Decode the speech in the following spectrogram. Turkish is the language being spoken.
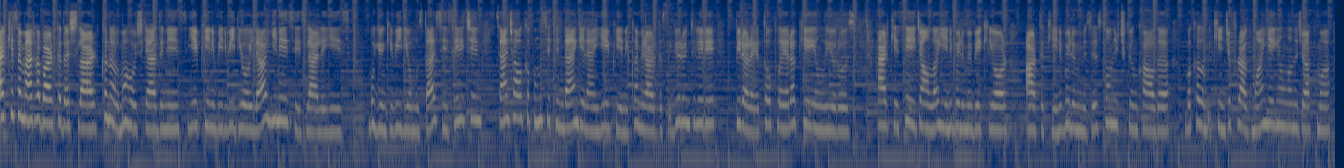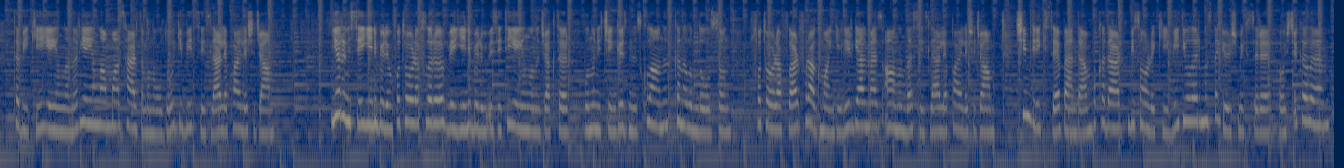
Herkese merhaba arkadaşlar. Kanalıma hoş geldiniz. Yepyeni bir videoyla yine sizlerleyiz. Bugünkü videomuzda sizler için Sen Çal Kapımı setinden gelen yepyeni kamera arkası görüntüleri bir araya toplayarak yayınlıyoruz. Herkes heyecanla yeni bölümü bekliyor. Artık yeni bölümümüze son 3 gün kaldı. Bakalım ikinci fragman yayınlanacak mı? Tabii ki yayınlanır yayınlanmaz her zaman olduğu gibi sizlerle paylaşacağım. Yarın ise yeni bölüm fotoğrafları ve yeni bölüm özeti yayınlanacaktır. Bunun için gözünüz kulağınız kanalımda olsun. Fotoğraflar fragman gelir gelmez anında sizlerle paylaşacağım. Şimdilik ise benden bu kadar. Bir sonraki videolarımızda görüşmek üzere. Hoşçakalın.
